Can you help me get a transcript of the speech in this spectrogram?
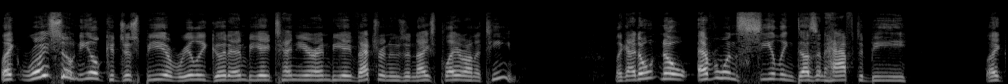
like Royce O'Neal could just be a really good NBA 10 year NBA veteran who's a nice player on a team. Like, I don't know, everyone's ceiling doesn't have to be like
